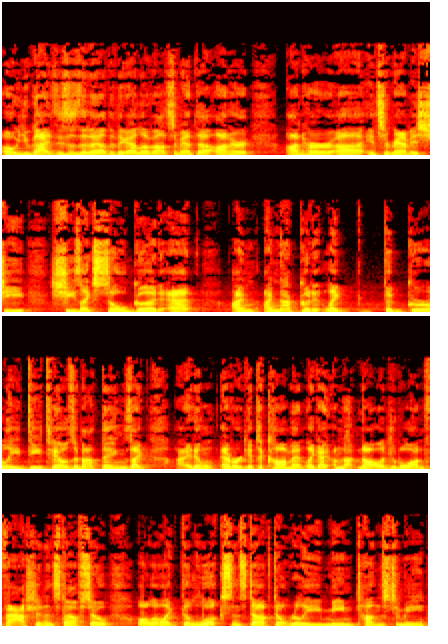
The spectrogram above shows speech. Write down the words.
Oh, you guys, this is the other thing I love about Samantha on her on her uh, Instagram is she she's like so good at. I'm I'm not good at like the girly details about things. Like I don't ever get to comment. Like I, I'm not knowledgeable on fashion and stuff. So all of like the looks and stuff don't really mean tons to me.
